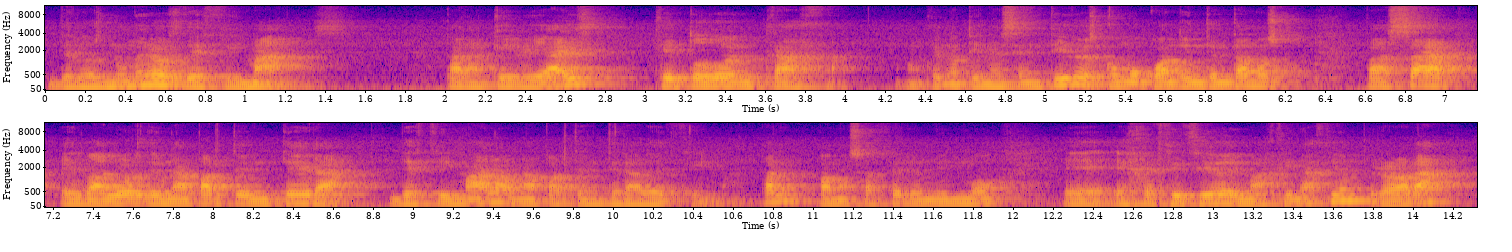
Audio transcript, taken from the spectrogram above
de los números decimales, para que veáis que todo encaja, aunque no tiene sentido. Es como cuando intentamos pasar el valor de una parte entera decimal a una parte entera decimal. ¿vale? Vamos a hacer el mismo eh, ejercicio de imaginación, pero ahora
